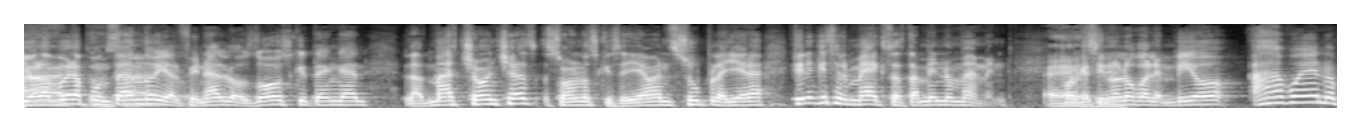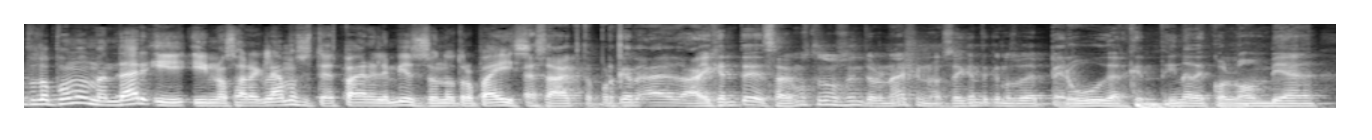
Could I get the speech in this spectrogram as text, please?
yo las voy a ir Exacto, apuntando y al final los dos que tengan las más chonchas son los que se llevan su playera. Tienen que ser mexas, también no mamen. Eh, Porque si no, luego el envío. Ah, bueno, pues lo podemos mandar y, y nos arreglamos si ustedes pagan el envío si son de otro país. Exacto, porque eh, hay gente, sabemos que somos internationals, hay gente que nos ve de Perú, de Argentina, de Colombia,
